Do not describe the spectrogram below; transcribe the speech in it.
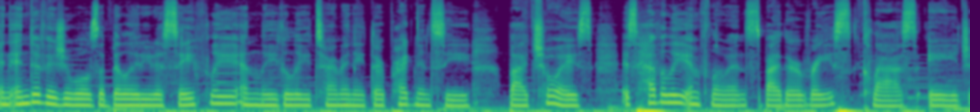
An individual's ability to safely and legally terminate their pregnancy by choice is heavily influenced by their race, class, age,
